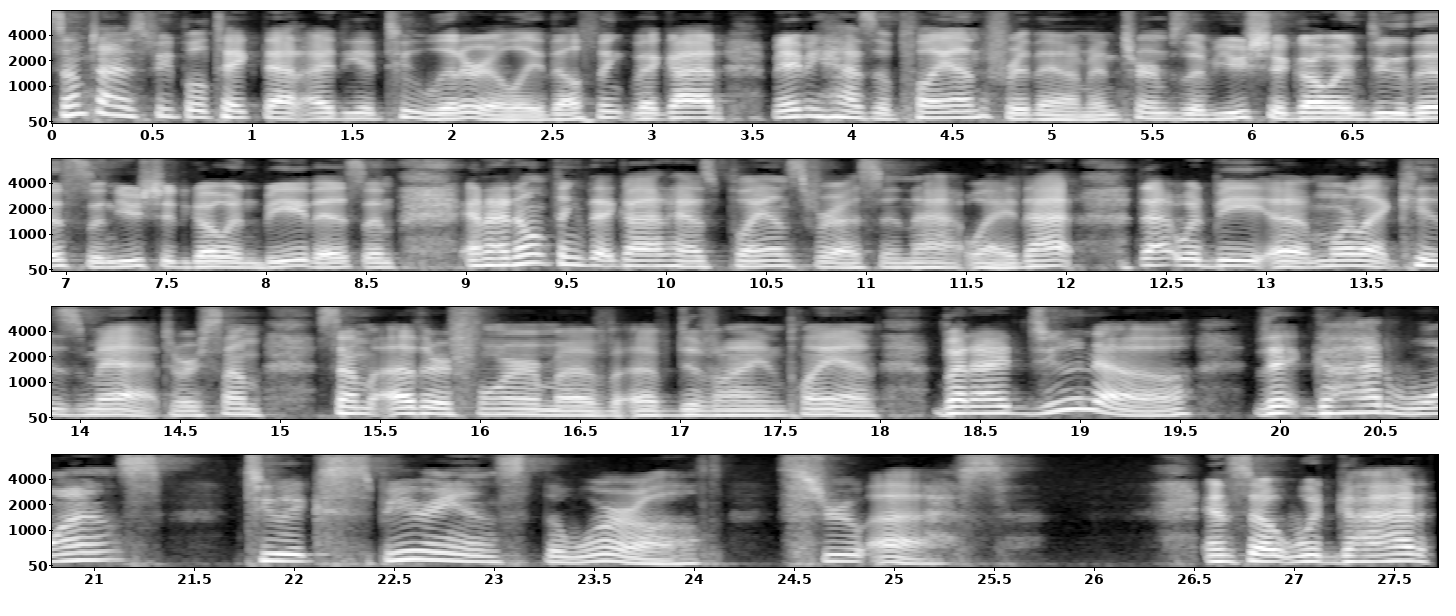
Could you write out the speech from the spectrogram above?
sometimes people take that idea too literally. They'll think that God maybe has a plan for them in terms of you should go and do this and you should go and be this. And, and I don't think that God has plans for us in that way. That, that would be uh, more like kismet or some, some other form of, of divine plan. But I do know that God wants to experience the world through us. And so, would God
